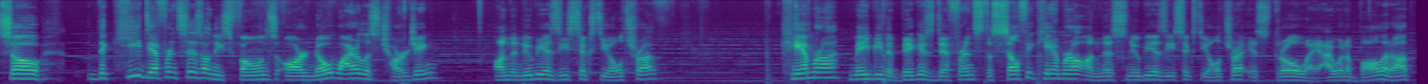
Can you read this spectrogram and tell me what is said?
So the key differences on these phones are no wireless charging on the Nubia Z60 Ultra. Camera may be the biggest difference. The selfie camera on this Nubia Z60 Ultra is throwaway. I want to ball it up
